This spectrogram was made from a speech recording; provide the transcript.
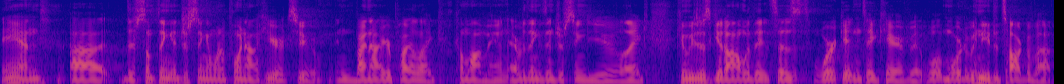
And uh, there's something interesting I want to point out here, too. And by now, you're probably like, come on, man, everything's interesting to you. Like, can we just get on with it? It says, work it and take care of it. What more do we need to talk about?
